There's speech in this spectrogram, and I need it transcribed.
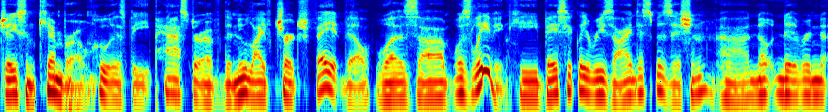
Jason Kimbrough, who is the pastor of the New Life Church Fayetteville, was uh, was leaving. He basically resigned his position. Uh, no, no,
